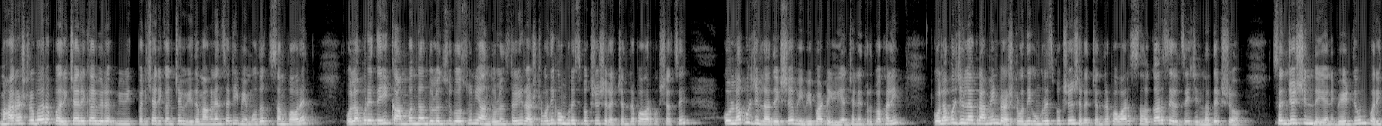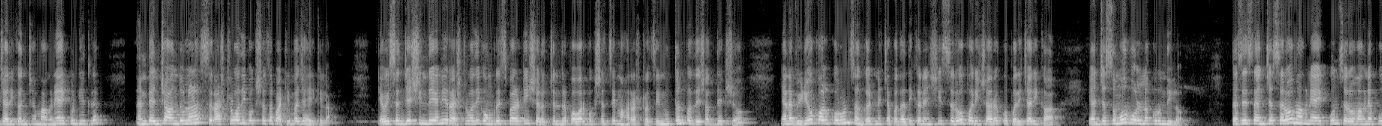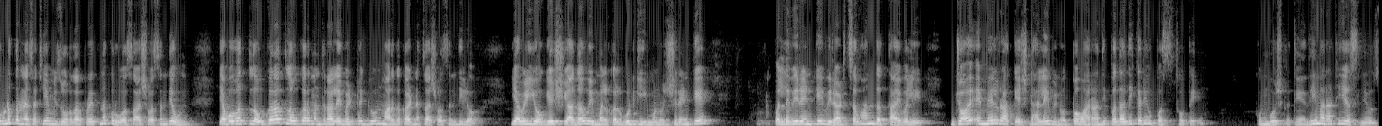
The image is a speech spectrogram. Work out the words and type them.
महाराष्ट्रभर परिचारिका विर विविध परिचारिकांच्या विविध मागण्यांसाठी बेमुदत संपावर आहेत. कोल्हापूर येथेही काम बंद आंदोलन सुरू असून या आंदोलनस्थळी राष्ट्रवादी काँग्रेस पक्ष शरदचंद्र पवार पक्षाचे कोल्हापूर जिल्हाध्यक्ष व्ही. व्ही. पाटील यांच्या नेतृत्वाखाली कोल्हापूर जिल्हा ग्रामीण राष्ट्रवादी काँग्रेस पक्ष शरदचंद्र पवार सहकार सेलचे जिल्हाध्यक्ष संजय शिंदे यांनी भेट देऊन परिचारिकांच्या मागण्या ऐकून घेतल्या आणि त्यांच्या आंदोलनास राष्ट्रवादी पक्षाचा पाठिंबा जाहीर केला. यावेळी संजय शिंदे यांनी राष्ट्रवादी काँग्रेस पार्टी शरदचंद्र पवार पक्षाचे महाराष्ट्राचे नूतन प्रदेशाध्यक्ष यांना व्हिडिओ कॉल करून संघटनेच्या पदाधिकाऱ्यांशी सर्व परिचारक व परिचारिका यांच्यासमोर बोलणं करून दिलं. तसेच त्यांच्या सर्व मागण्या ऐकून सर्व मागण्या पूर्ण करण्यासाठी आम्ही जोरदार प्रयत्न करू असं आश्वासन देऊन याबाबत लवकरात लवकर मंत्रालय बैठक घेऊन मार्ग काढण्याचं आश्वासन दिलं. यावेळी Yogesh Yadav Vimal Kalgudgi Manoj Renke Pallavi Renke Virat Chavan Dattayawale Joy M L Rakesh Dhale Vinod Pawar आदी पदाधिकारी उपस्थित होते. कुंभोज प्रतिनिधी मराठी यस न्यूज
